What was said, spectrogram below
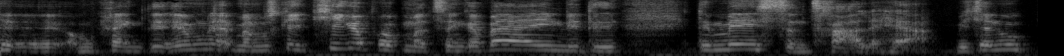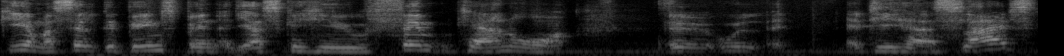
øh, omkring det emne, at man måske kigger på dem og tænker, hvad er egentlig det, det mest centrale her? Hvis jeg nu giver mig selv det benspænd, at jeg skal hive fem kerneord øh, ud af, de her slides,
